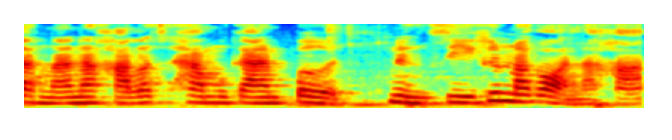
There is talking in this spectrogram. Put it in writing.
จากนั้นนะคะเราจะทำการเปิด 1C ขึ้นมาก่อนนะคะ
